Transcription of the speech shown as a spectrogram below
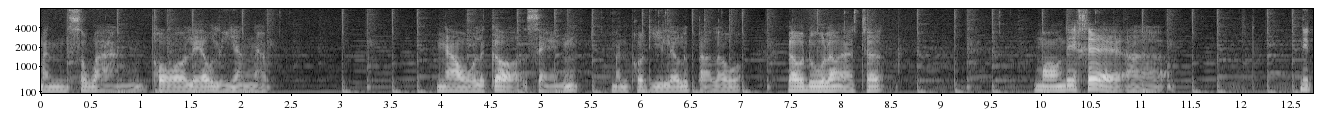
มันสว่างพอแล้วหรือยังนะครับ เงาแล้วก็แสงมันพอดีแล้วหรือเปล่าเรา เราดูแล้วอาจจะมองได้แค่อนิด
